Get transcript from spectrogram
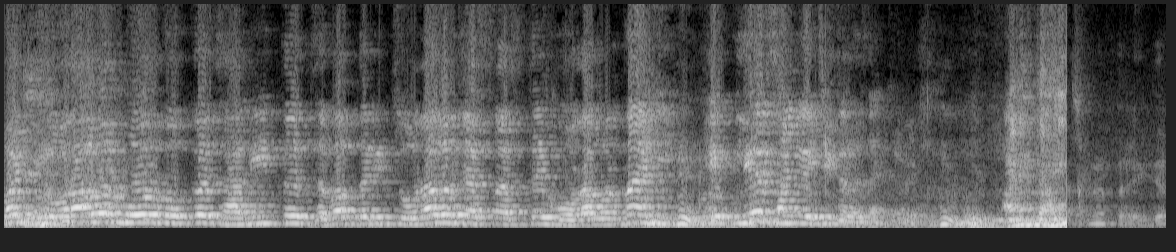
पण चोरावर मोर लोक झाली तर जबाबदारी चोरावर जास्त असते मोरावर नाही. हे क्लिअर सांगायची गरज आहे. तळेकर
